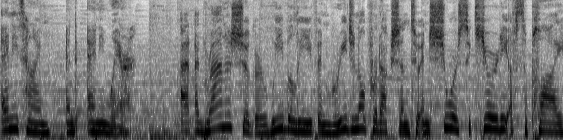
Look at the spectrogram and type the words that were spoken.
anytime and anywhere. At Agrana Sugar, we believe in regional production to ensure security of supply,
